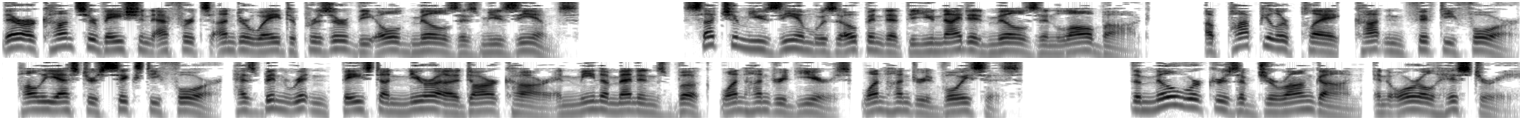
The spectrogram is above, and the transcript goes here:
There are conservation efforts underway to preserve the old mills as museums. Such a museum was opened at the United Mills in Lalbagh. A popular play, Cotton 54, Polyester 64, has been written, based on Neera Adarkar and Meena Menon's book, 100 Years, 100 Voices. The Millworkers of Girangaon, An Oral History.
